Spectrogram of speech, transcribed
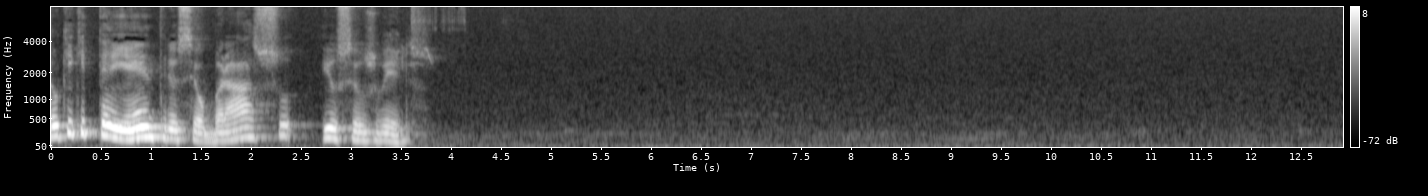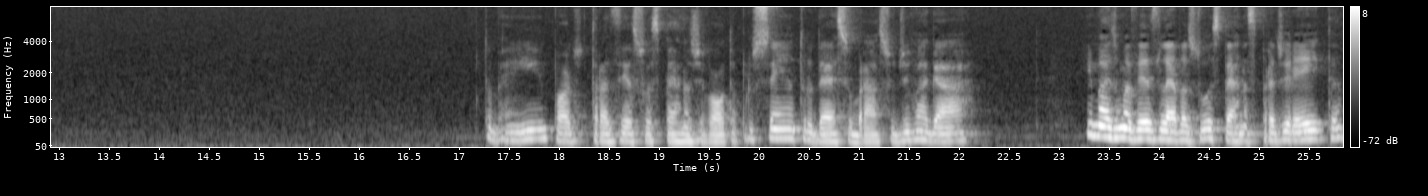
Então, o que, que tem entre o seu braço e os seus joelhos? Muito bem, pode trazer as suas pernas de volta para o centro, desce o braço devagar. E mais uma vez leva as duas pernas para a direita,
